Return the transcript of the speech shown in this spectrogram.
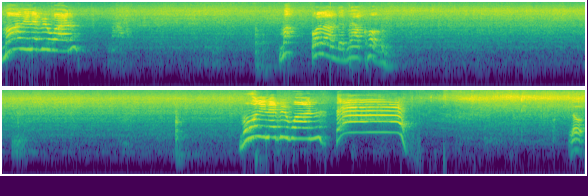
Morning, everyone. Ma Hold on, there, may I come? Morning, everyone. Ah! Look.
